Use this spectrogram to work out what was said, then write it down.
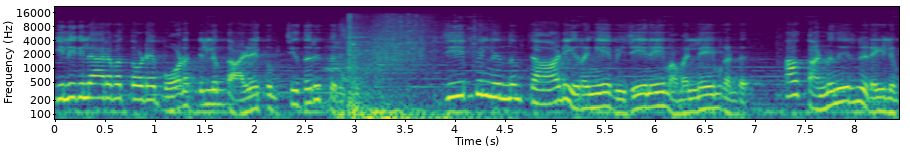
കിലുകിലാരവത്തോടെ ബോണറ്റിലും താഴേക്കും ചിതറിത്തെറിച്ചു ജീപ്പിൽ നിന്നും ചാടി ഇറങ്ങിയ വിജയനെയും അമലിനെയും കണ്ട് ആ കണ്ണുനീരിനിടയിലും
